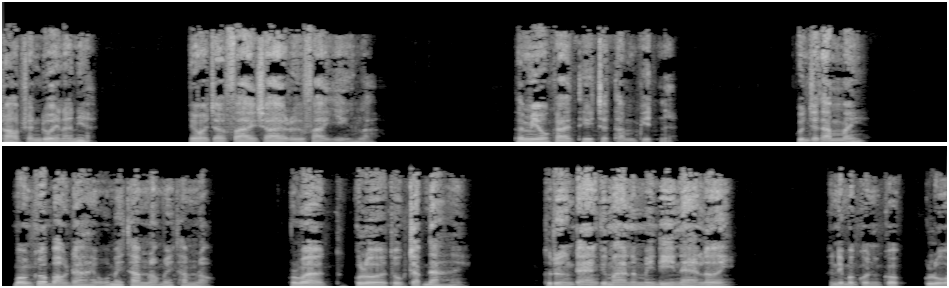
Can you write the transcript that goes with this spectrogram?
ชอบฉันด้วยนะเนี่ย ไม่ว่าจะฝ่ายชายหรือฝ่ายหญิงละ่ะ ถ้ามีโอกาสที่จะทำผิดเนี่ย คุณจะทำไหมบางก็บอกได้ โอ้ไม่ทำหรอกไม่ทำหรอก เพราะว่ากลัวถูกจับได้ เรื่องแดงขึ้นมานั้นไม่ดีแน่เลย อันนี้บางคนก็กลัว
